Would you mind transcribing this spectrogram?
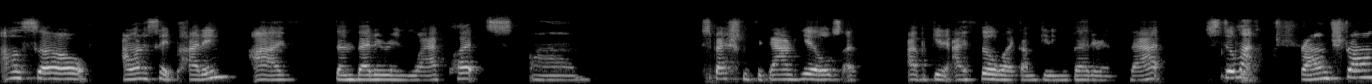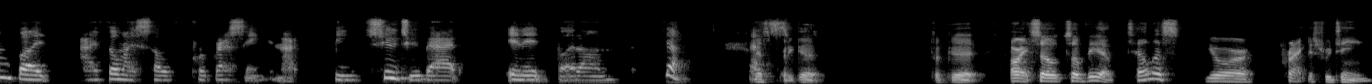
Also, I want to say putting. I've done better in lag putts, um, especially for downhills. I, getting. I feel like I'm getting better in that. Still not strong, strong, but I feel myself progressing in not being too too bad in it. But um, yeah, that's, that's pretty good. So good. All right. So so Via, tell us your practice routine.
